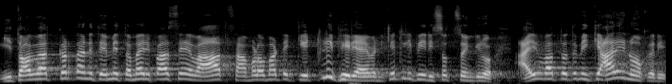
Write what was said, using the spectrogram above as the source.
એ તો આવી વાત કરતા નથી. અમે તમારી પાસે વાત સાંભળવા માટે કેટલી ફેરી આવ્યા ને કેટલી ફેરી સત્સંગ કર્યો. આવી વાત તો તમે ક્યારેય ન કરી.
